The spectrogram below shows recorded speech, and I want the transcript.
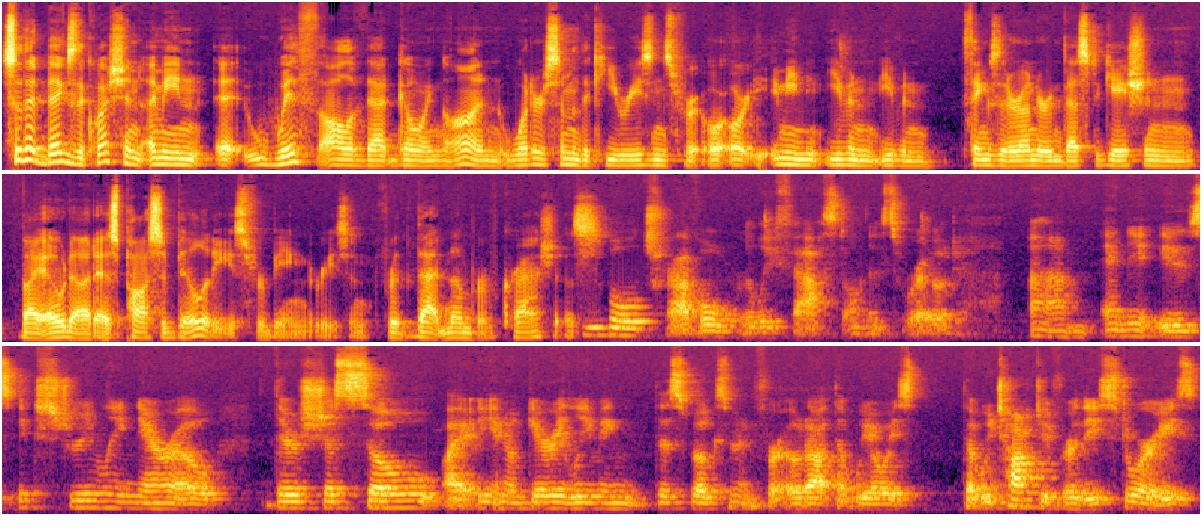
so that begs the question. I mean, uh, with all of that going on, what are some of the key reasons for, or, or, I mean, even even things that are under investigation by ODOT as possibilities for being the reason for that number of crashes? People travel really fast on this road, um, and it is extremely narrow. There's just so, I, you know, Gary Leaming, the spokesman for ODOT that we always that we talk to for these stories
